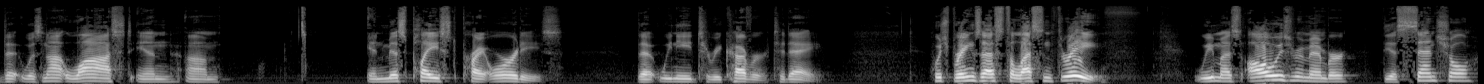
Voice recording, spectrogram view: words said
that was not lost in, um, in misplaced priorities that we need to recover today. Which brings us to lesson three. We must always remember the essential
